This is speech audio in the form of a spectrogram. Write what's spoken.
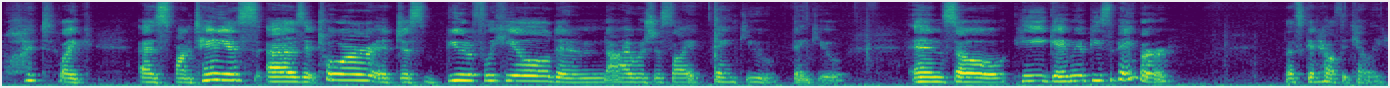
what? Like, as spontaneous as it tore, it just beautifully healed, and I was just like, thank you, thank you. And so he gave me a piece of paper. Let's get healthy, Kelly.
